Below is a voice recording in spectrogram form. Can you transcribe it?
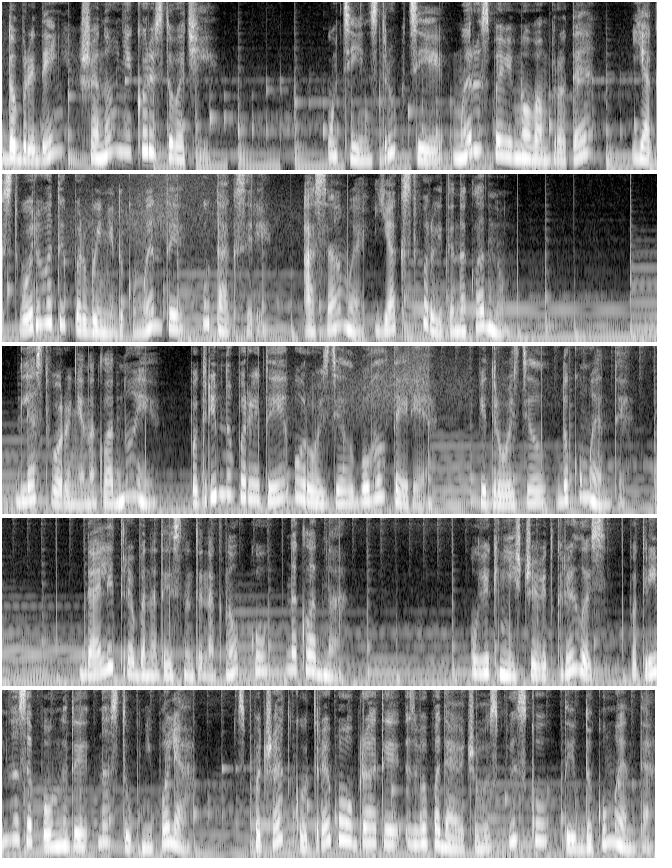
Добрий день, шановні користувачі! У цій інструкції ми розповімо вам про те, як створювати первинні документи у таксері, а саме як створити накладну. Для створення накладної потрібно перейти у розділ Бухгалтерія, підрозділ Документи. Далі треба натиснути на кнопку Накладна. У вікні, що відкрилось, потрібно заповнити наступні поля. Спочатку треба обрати з випадаючого списку тип документа,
